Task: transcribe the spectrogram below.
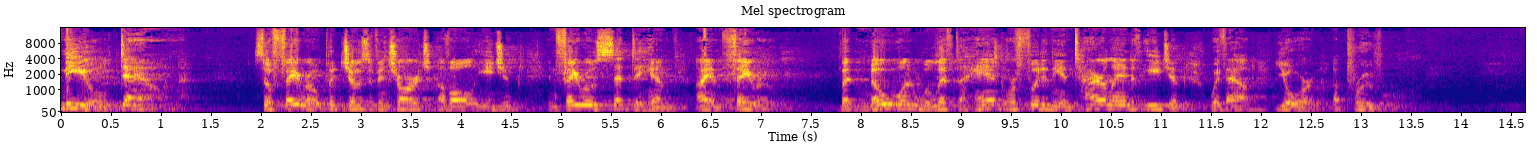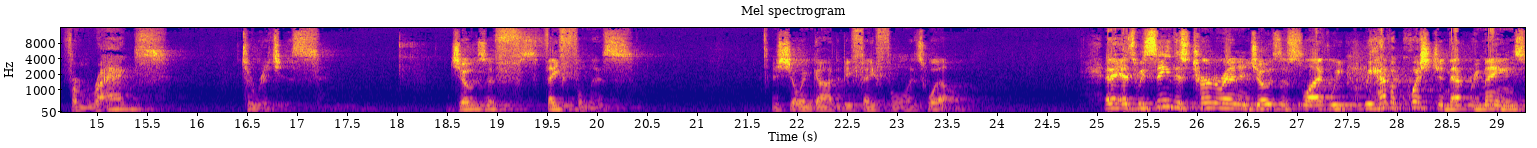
Kneel down. So Pharaoh put Joseph in charge of all Egypt. And Pharaoh said to him, I am Pharaoh but no one will lift a hand or foot in the entire land of Egypt without your approval. From rags to riches. Joseph's faithfulness is showing God to be faithful as well. And as we see this turnaround in Joseph's life, we, we have a question that remains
